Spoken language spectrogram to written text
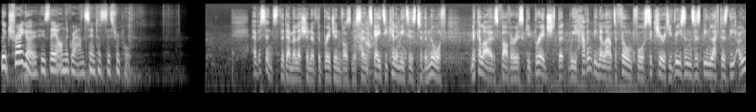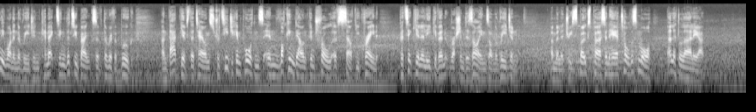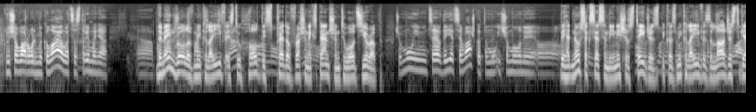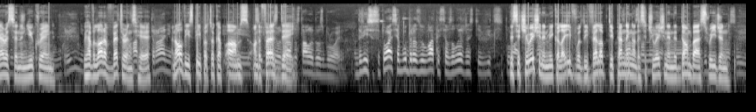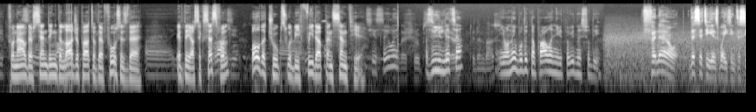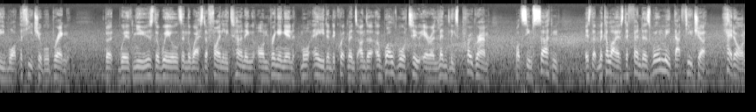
Luke Shrago, who's there on the ground, sent us this report. Ever since the demolition of the bridge in Voznesensk 80 kilometres to the north, Mykolaiv's Varvarysky Bridge, that we haven't been allowed to film for security reasons, has been left as the only one in the region connecting the two banks of the River Bug. And that gives the town strategic importance in locking down control of South Ukraine, particularly given Russian designs on the region. A military spokesperson here told us more a little earlier. The main role of Mykolaiv is to halt the spread of Russian expansion towards Europe. They had no success in the initial stages because Mykolaiv is the largest garrison in Ukraine. We have a lot of veterans here, and all these people took up arms on the first day. The situation in Mykolaiv will develop depending on the situation in the Donbass region. For now, they're sending the larger part of their forces there. If they are successful, all the troops will be freed up and sent here. For now, the city is waiting to see what the future will bring. But with news, the wheels in the West are finally turning on bringing in more aid and equipment under a World War II-era Lend-Lease program. What seems certain is that Mykolaiv's defenders will meet that future head-on.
